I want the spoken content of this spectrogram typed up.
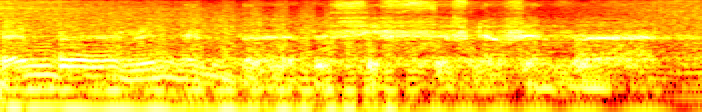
Remember, remember the 5th of November.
